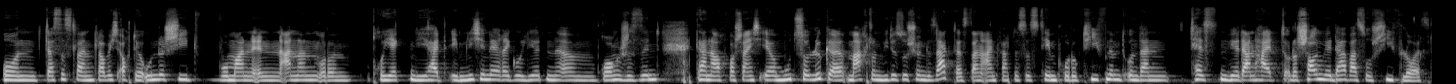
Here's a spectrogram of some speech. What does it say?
Und das ist dann, glaube ich, auch der Unterschied, wo man in anderen oder Projekten, die halt eben nicht in der regulierten ähm, Branche sind, dann auch wahrscheinlich eher Mut zur Lücke macht und wie du so schön gesagt hast, dann einfach das System produktiv nimmt und dann testen wir dann halt oder schauen wir da, was so schief läuft.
